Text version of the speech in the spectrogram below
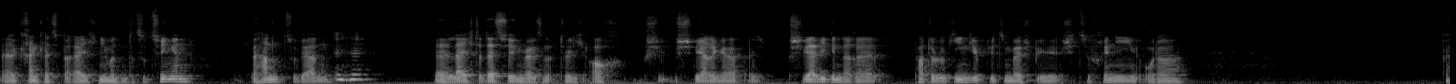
äh, Krankheitsbereich niemanden dazu zwingen, behandelt zu werden. Mhm. Äh, leichter deswegen, weil es natürlich auch schwieriger, äh, schwerwiegendere Pathologien gibt, wie zum Beispiel Schizophrenie oder äh,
